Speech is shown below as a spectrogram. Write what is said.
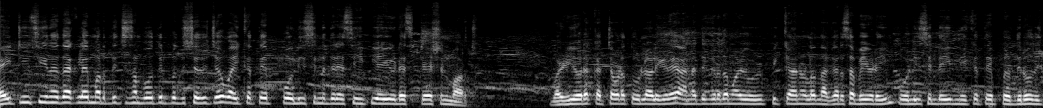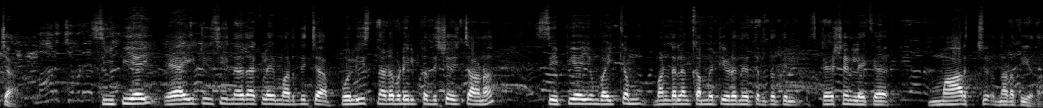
എ ടി സി നേതാക്കളെ മർദ്ദിച്ച സംഭവത്തിൽ പ്രതിഷേധിച്ച് വൈക്കത്തെ പോലീസിനെതിരെ സി പി ഐയുടെ സ്റ്റേഷൻ മാർച്ച്. വഴിയോര കച്ചവട തൊഴിലാളികളെ അനധികൃതമായി ഒഴിപ്പിക്കാനുള്ള നഗരസഭയുടെയും പോലീസിന്റെയും നീക്കത്തെ പ്രതിരോധിച്ച C P I A I T C നേതാക്കളെ മർദ്ദിച്ച പോലീസ് നടപടിയിൽ പ്രതിഷേധിച്ചാണ് സി പി ഐയും വൈക്കം മണ്ഡലം കമ്മിറ്റിയുടെ നേതൃത്വത്തിൽ സ്റ്റേഷനിലേക്ക് മാർച്ച് നടത്തിയത്.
